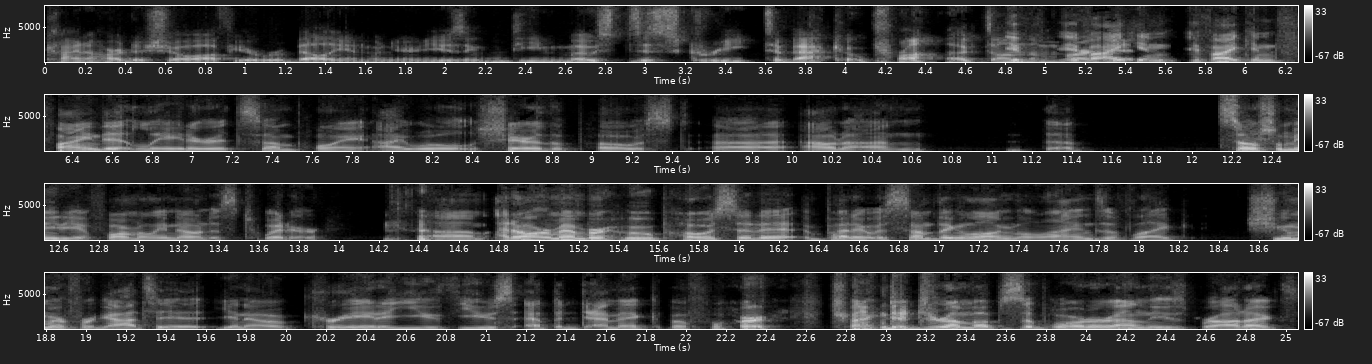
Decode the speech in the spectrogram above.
kind of hard to show off your rebellion when you're using the most discreet tobacco product on if, the market. If I can, if I can find it later at some point, I will share the post uh, out on the social media formerly known as Twitter. Um, I don't remember who posted it, but it was something along the lines of like Schumer forgot to, you know, create a youth use epidemic before trying to drum up support around these products.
